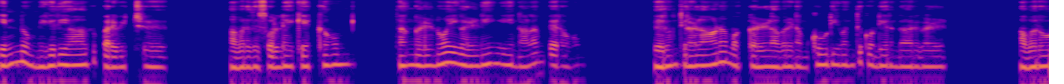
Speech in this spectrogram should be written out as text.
இன்னும் மிகுதியாக பரவிற்று. அவரது சொல்லை கேட்கவும் தங்கள் நோய்கள் நீங்கி நலம் பெறவும் பெரும் திரளான மக்கள் அவரிடம் கூடி வந்து கொண்டிருந்தார்கள். அவரோ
